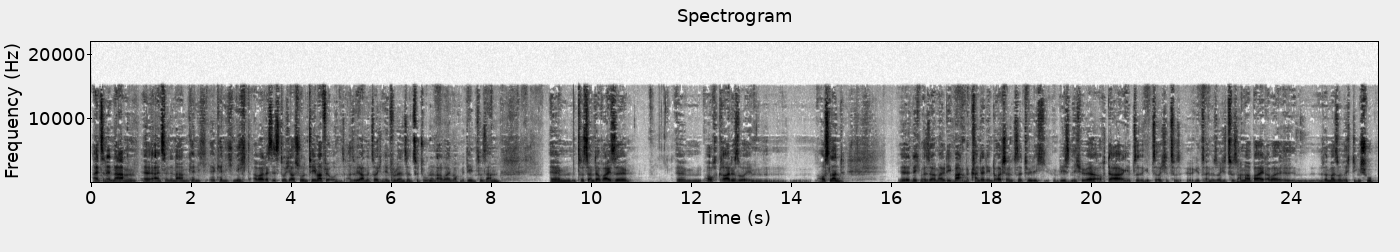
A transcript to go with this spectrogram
einzelne Namen, äh, einzelne Namen kenne ich äh, kenne ich nicht, aber das ist durchaus schon ein Thema für uns. Also wir haben mit solchen Influencern zu tun und arbeiten auch mit denen zusammen. Ähm, interessanterweise ähm, auch gerade so im Ausland nicht, weil sagen wir mal die Markenbekanntheit in Deutschland ist natürlich wesentlich höher. Auch da gibt es solche gibt's eine solche Zusammenarbeit, aber äh, sagen wir mal so einen richtigen Schub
